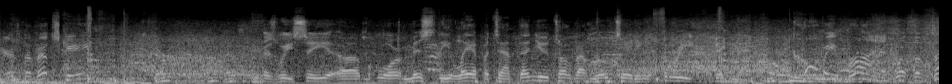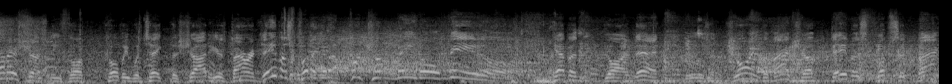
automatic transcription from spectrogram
Here's Nowitzki. As we see uh, Magloire miss the layup attempt, then you talk about rotating three big men. Kobe Bryant with the finish. As he thought Kobe would take the shot. Here's Baron Davis putting it up for Jermaine O'Neal. Kevin Garnett, who is enjoying the matchup. Davis flips it back.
